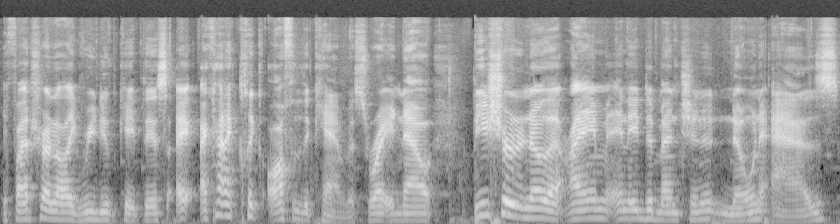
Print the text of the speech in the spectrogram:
if I try to like reduplicate this, I, I kind of click off of the canvas, right? Now, be sure to know that I am in a dimension known as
